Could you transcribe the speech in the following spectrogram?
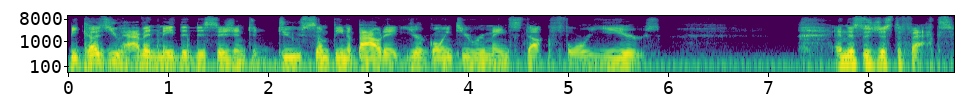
because you haven't made the decision to do something about it, you're going to remain stuck for years. And this is just the facts.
